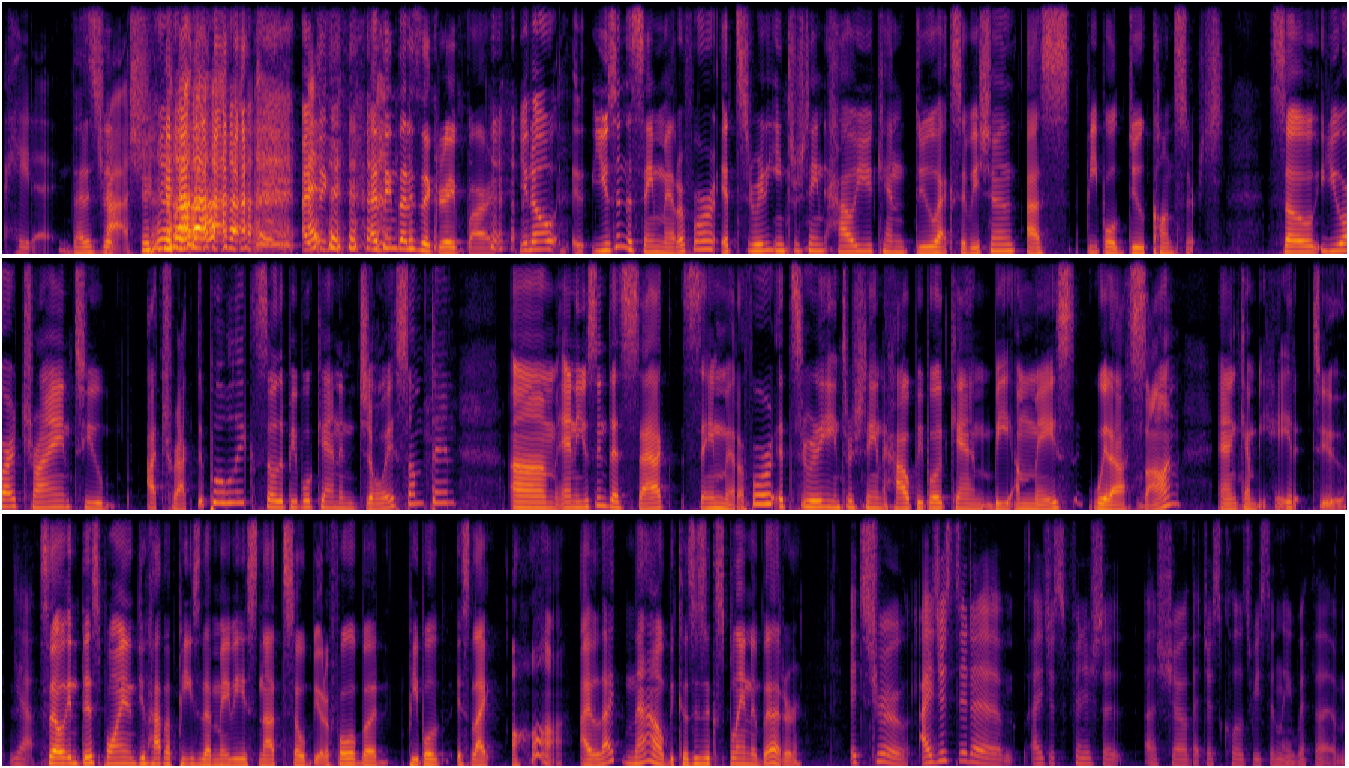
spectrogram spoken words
hate it That is the- trash I think I think that is a great part. You know, using the same metaphor, it's really interesting how you can do exhibitions as people do concerts. So you are trying to attract the public so the people can enjoy something. Um, and using the exact same metaphor, it's really interesting how people can be amazed with a song and can be hated too. yeah So in this point, you have a piece that maybe is not so beautiful, but people is like, uh huh, I like now because it's explained it better. It's true. I just did a. I just finished a, a show that just closed recently with a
